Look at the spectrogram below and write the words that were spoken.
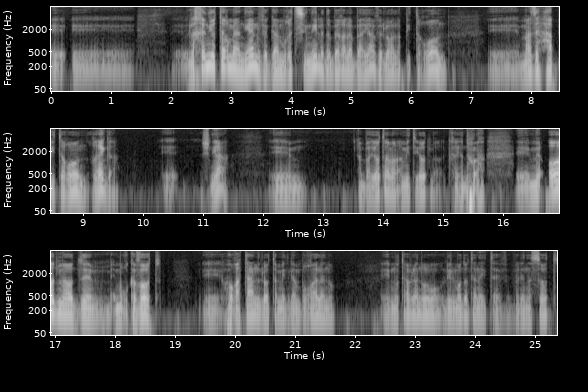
אה, אה, לכן יותר מעניין וגם רציני לדבר על הבעיה ולא על הפתרון. אה, מה זה הפתרון? רגע, אה, שנייה. הבעיות האמיתיות, כידוע, אה, מאוד מאוד אה, מורכבות. אה, הורתן לא תמיד גם ברורה לנו. מוטב לנו ללמוד אותן היטב ולנסות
